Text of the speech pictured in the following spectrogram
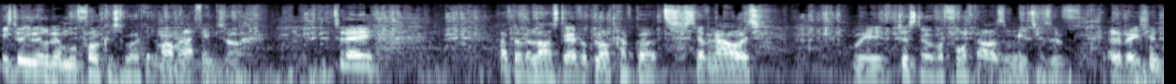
he's doing a little bit more focused work at the moment, I think. So today I've got the last day of a block. I've got seven hours with just over 4,000 meters of elevation.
